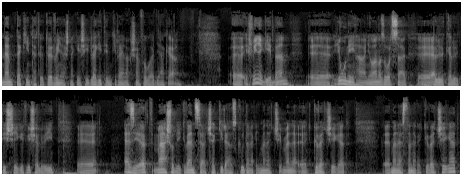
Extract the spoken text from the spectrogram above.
nem tekinthető törvényesnek, és így legitim királynak sem fogadják el. És lényegében jó néhányan az ország előkelő tisztségét viselői ezért második Vencel cseh királyhoz küldenek egy, menetség, mene, egy követséget, menesztenek egy követséget,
